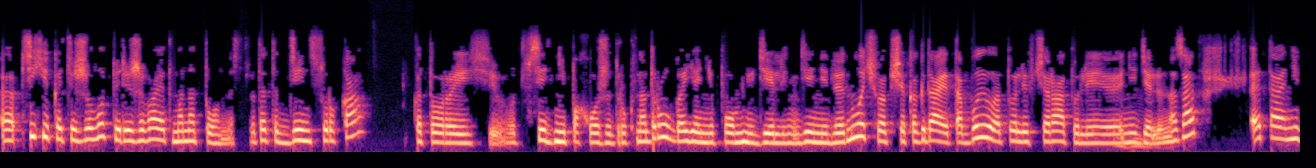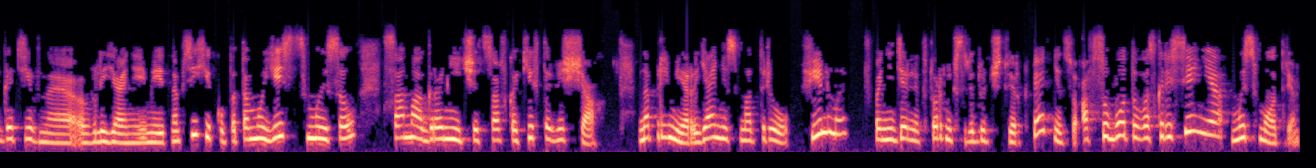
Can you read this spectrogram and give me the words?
Э, психика тяжело переживает монотонность. Вот этот день сурка, который вот все дни похожи друг на друга, я не помню день, день или ночь вообще, когда это было, то ли вчера, то ли неделю назад, это негативное влияние имеет на психику, потому есть смысл самоограничиться в каких-то вещах. Например, я не смотрю фильмы, понедельник, вторник, среду, четверг, пятницу, а в субботу, воскресенье мы смотрим.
